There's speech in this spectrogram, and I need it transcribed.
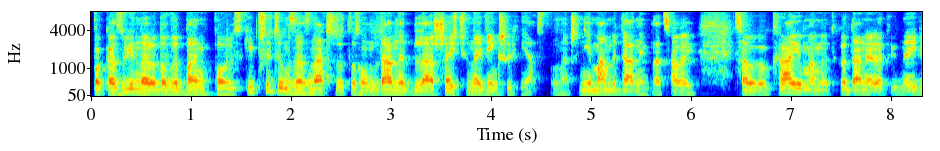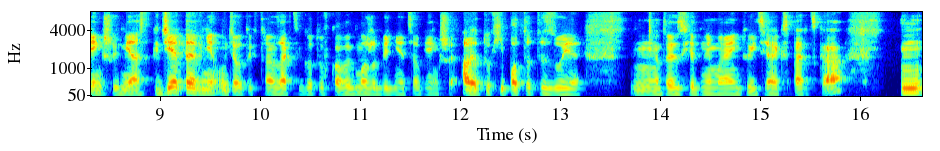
pokazuje Narodowy Bank Polski, przy czym zaznaczę, że to są dane dla sześciu największych miast, to znaczy nie mamy danych dla całej, całego kraju, mamy tylko dane dla tych największych miast, gdzie pewnie udział tych transakcji gotówkowych może być nieco większy, ale tu hipotetyzuję, mm, to jest jedna moja intuicja ekspercka. Mm,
